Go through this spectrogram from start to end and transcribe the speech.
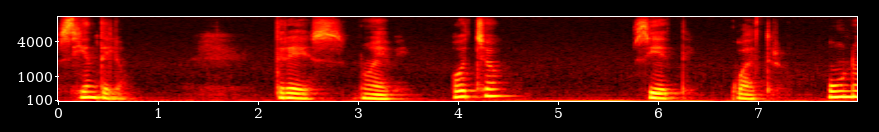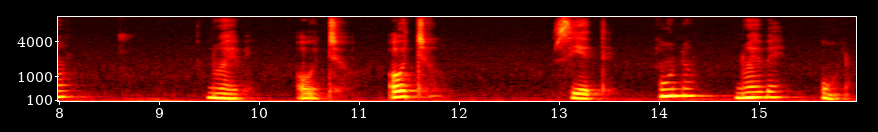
Siéntelo. 3, 9, 8, 7, 4, 1, 9, 8, 8, 7, 1, 9, 1.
